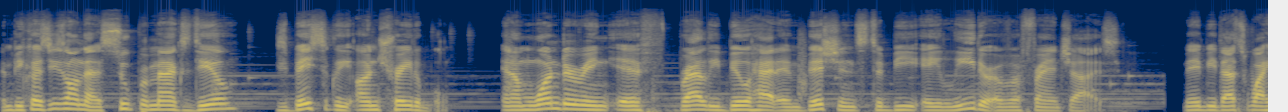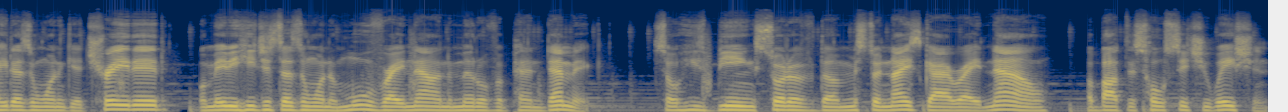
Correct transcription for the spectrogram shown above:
And because he's on that super max deal, he's basically untradeable. And I'm wondering if Bradley Beal had ambitions to be a leader of a franchise. Maybe that's why he doesn't want to get traded, or maybe he just doesn't want to move right now in the middle of a pandemic. So he's being sort of the Mr. Nice guy right now about this whole situation.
